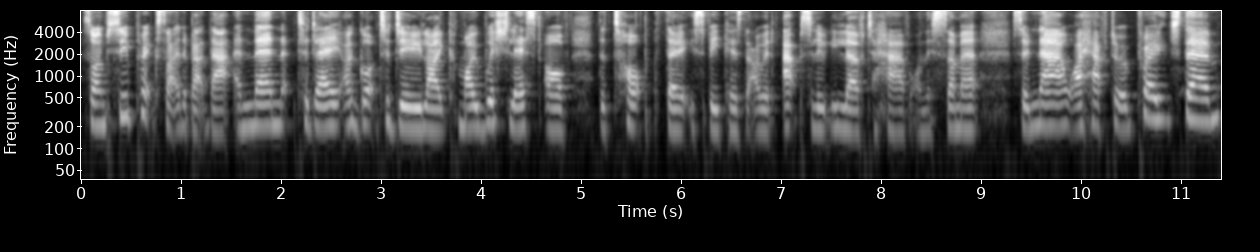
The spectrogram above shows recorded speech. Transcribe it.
So I'm super excited about that. And then today I got to do like my wish list of the top 30 speakers that I would absolutely love to have on this summit. So now I have to approach them.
